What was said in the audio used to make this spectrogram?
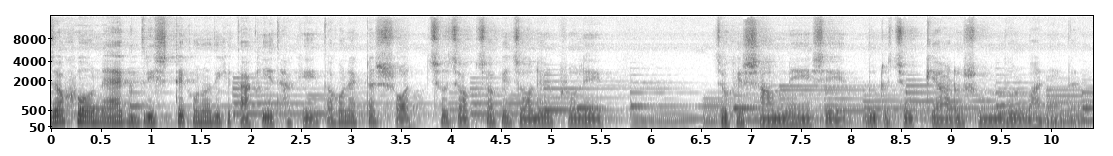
যখন এক দৃষ্টে কোনো দিকে তাকিয়ে থাকে, তখন একটা স্বচ্ছ চকচকে জলের প্রলেপ চোখের সামনে এসে দুটো চোখকে আরও সুন্দর বানিয়ে দেয়।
